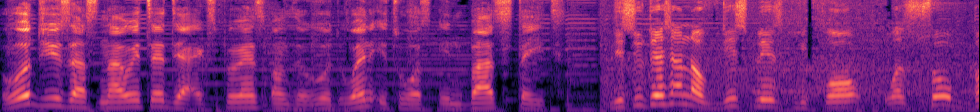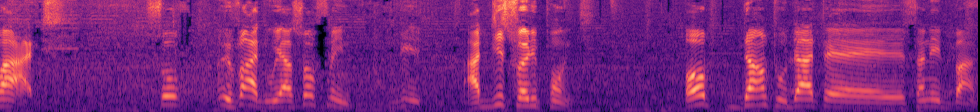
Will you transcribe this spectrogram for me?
Road users narrated their experience on the road when it was in bad state. The situation of this place before was so bad. So, in fact, we are suffering the, at this very point. Up down to that uh, Senate bank,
